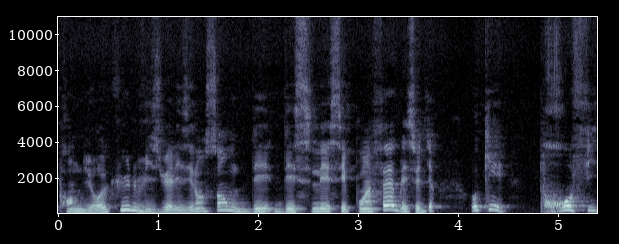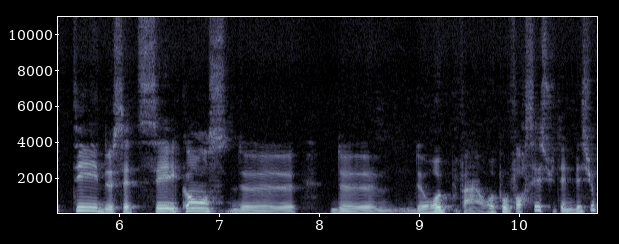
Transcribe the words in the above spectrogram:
prendre du recul, visualiser l'ensemble, dé- déceler ses points faibles et se dire, OK, profiter de cette séquence de, de, de repos forcé suite à une blessure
